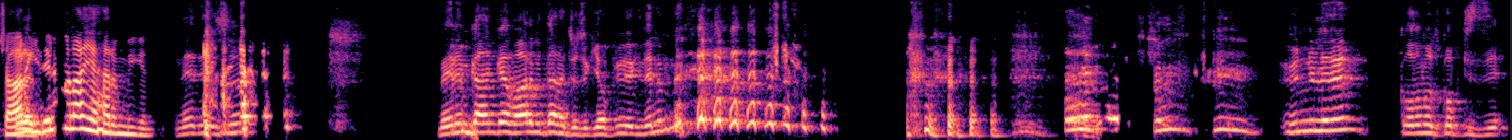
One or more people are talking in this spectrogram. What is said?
Çağrı Evet. gidelim mi lan yarın bir gün? Ne diyorsun? Benim kanka var bir tane çocuk yapıyor gidelim mi? Ünlülerin kolonoskopçisi.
